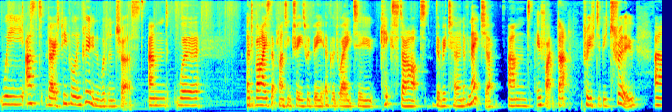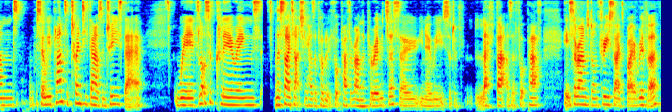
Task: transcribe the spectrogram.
we asked various people, including the Woodland Trust, and were advised that planting trees would be a good way to kickstart the return of nature. And in fact, that proved to be true. And so we planted 20,000 trees there with lots of clearings. The site actually has a public footpath around the perimeter. So, you know, we sort of left that as a footpath. It's surrounded on three sides by a river,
